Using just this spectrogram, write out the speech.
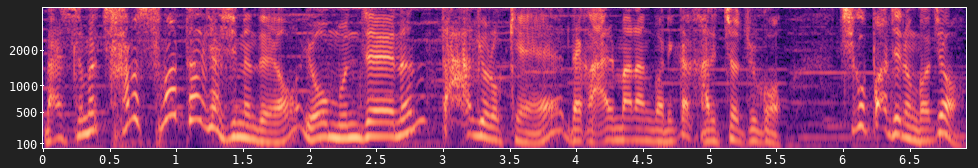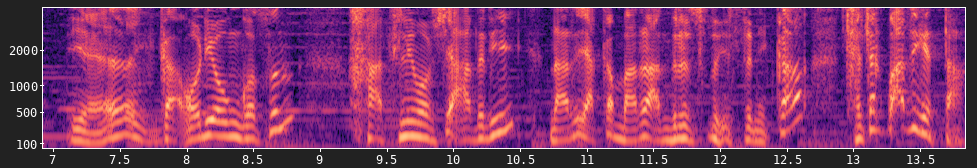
말씀을 참 스마트하게 하시는데요. 요 문제는 딱 요렇게 내가 알만한 거니까 가르쳐 주고 치고 빠지는 거죠. 예. 그러니까 어려운 것은 아, 틀림없이 아들이 나를 약간 말을 안 들을 수도 있으니까 살짝 빠지겠다.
